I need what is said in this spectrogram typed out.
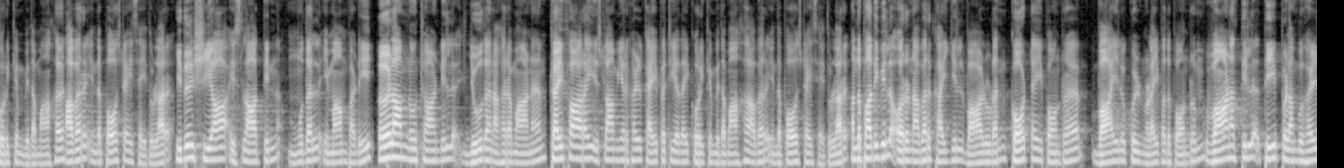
குறிக்கும் விதமாக அவர் இந்த போஸ்டை செய்துள்ளார். இது ஷியா இஸ்லாத்தின் முதல் இமாம் படி ஏழாம் நூற்றாண்டில் யூத நகரமான கைஃபாரை இஸ்லாமியர்கள் கைப்பற்றியதை குறிக்கும் விதமாக அவர் இந்த போஸ்டை செய்துள்ளார். அந்த பதிவில் ஒரு நபர் கையில் வாளுடன் கோட்டை போன்ற வாயிலுக்குள் நுழைவது போன்றும் வானத்தில் தீப்பிழம்புகள்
